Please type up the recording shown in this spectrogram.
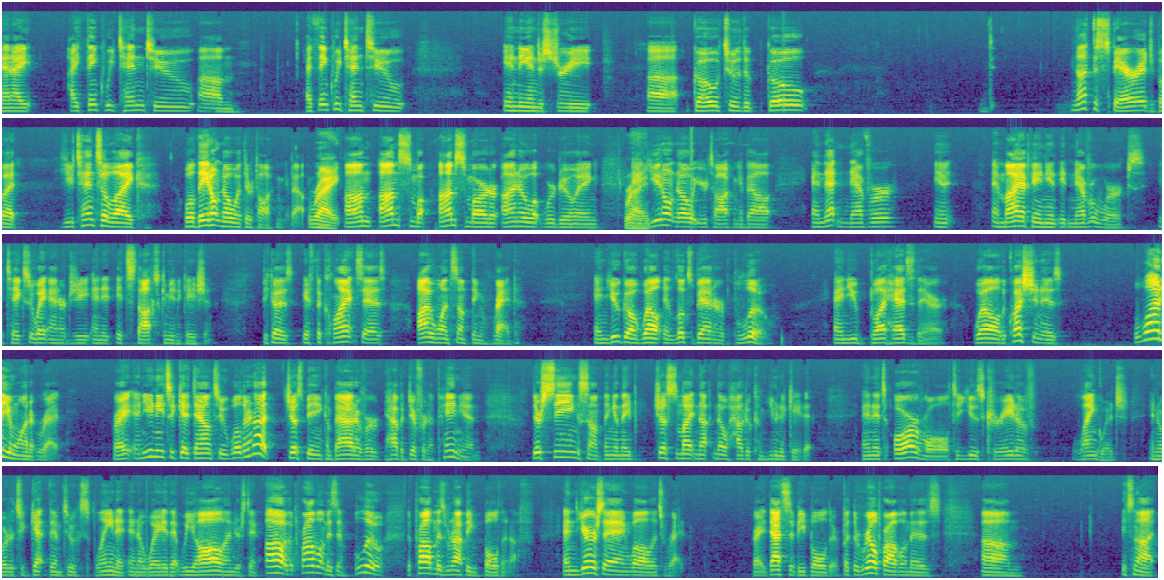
and i i think we tend to um i think we tend to in the industry uh go to the go d- not disparage but you tend to like well they don't know what they're talking about Right, I'm I'm smart. I'm smarter. I know what we're doing. Right. And you don't know what you're talking about, and that never, in, in my opinion, it never works. It takes away energy and it, it stops communication, because if the client says, "I want something red," and you go, "Well, it looks better blue," and you butt heads there. Well, the question is, why do you want it red? right? And you need to get down to, well, they're not just being combative or have a different opinion. They're seeing something and they just might not know how to communicate it. And it's our role to use creative language in order to get them to explain it in a way that we all understand. Oh, the problem isn't blue. The problem is we're not being bold enough. And you're saying, well, it's red, right? That's to be bolder. But the real problem is um, it's not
